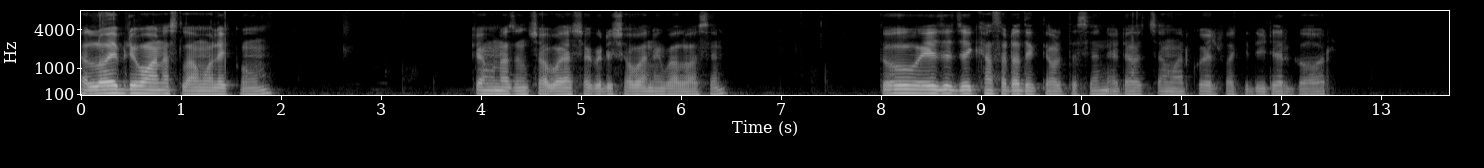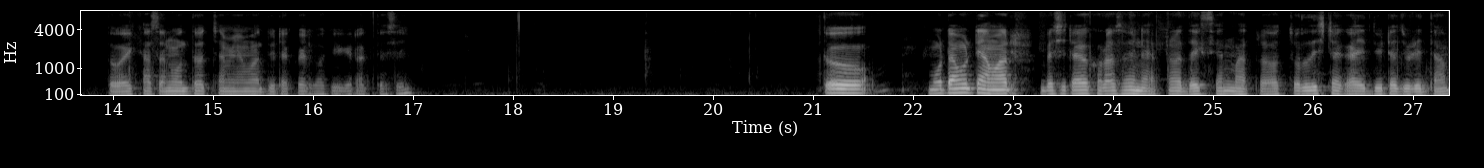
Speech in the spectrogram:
হ্যালো এভরিওয়ান আসসালামু আলাইকুম কেমন আছেন সবাই? আশা করি সবাই অনেক ভালো আছেন। তো এই যে যে খাঁচাটা দেখতে পারতেছেন, এটা হচ্ছে আমার কোয়েল পাখি দুইটার ঘর। তো এই খাঁচার মধ্যে হচ্ছে আমি আমার দুইটা কোয়েল পাখিকে রাখতেছি। তো মোটামুটি আমার বেশি টাকা খরচ হয় না আপনারা দেখছেন, মাত্র চল্লিশ টাকায় দুইটা জুড়ির দাম।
